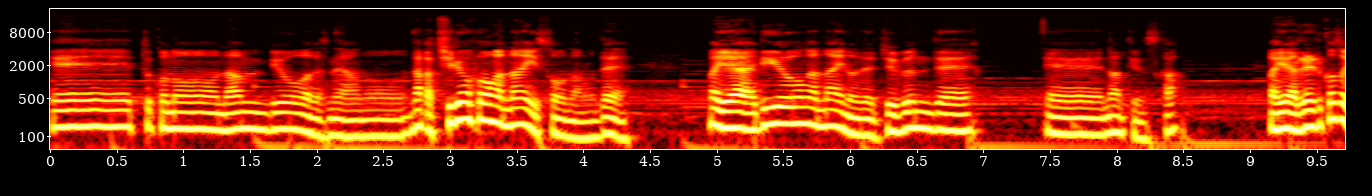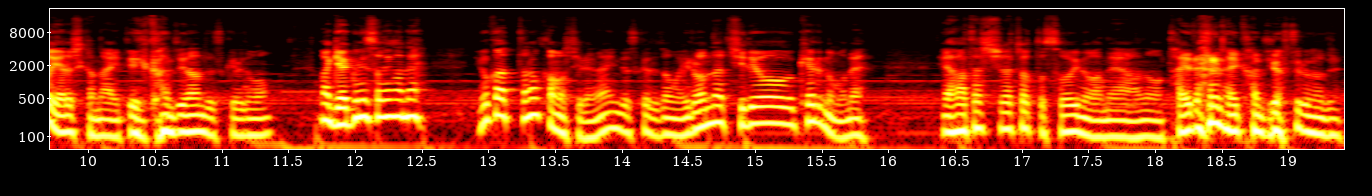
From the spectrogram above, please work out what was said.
えー、っと、この難病はですね、あの、なんか治療法がないそうなので、まあ、やりようがないので、自分でえー、なんていうんですか、まあ、やれることをやるしかないという感じなんですけれども、まあ、逆にそれがね、良かったのかもしれないんですけれども、いろんな治療を受けるのもね、いや、私はちょっとそういうのはね、あの、耐えられない感じがするので、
